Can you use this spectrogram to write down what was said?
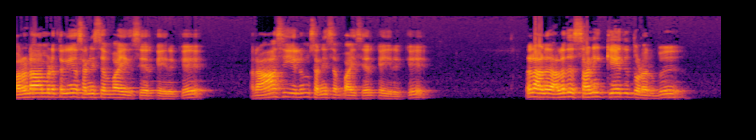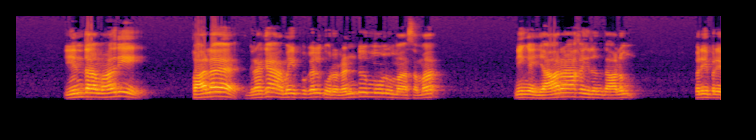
பன்னெண்டாம் இடத்துலையும் சனி செவ்வாய் சேர்க்கை இருக்கு. ராசியிலும் சனி செவ்வாய் சேர்க்கை இருக்கு. அதனால் அல்லது சனி கேது தொடர்பு. இந்த மாதிரி பல கிரக அமைப்புகள் ஒரு ரெண்டு மூணு மாசமா நீங்க யாராக இருந்தாலும் பெரிய பெரிய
